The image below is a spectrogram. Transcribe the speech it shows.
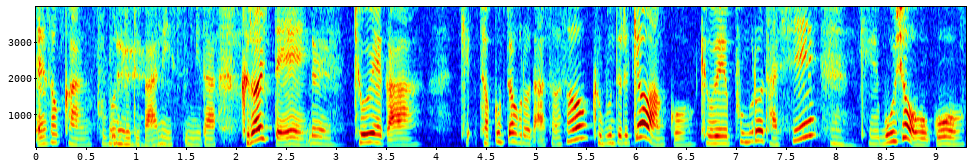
애석한 부분들이 네. 많이 있습니다. 그럴 때 네. 교회가 적극적으로 나서서 그분들을 껴안고 교회의 품으로 다시 음. 이렇게 모셔오고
